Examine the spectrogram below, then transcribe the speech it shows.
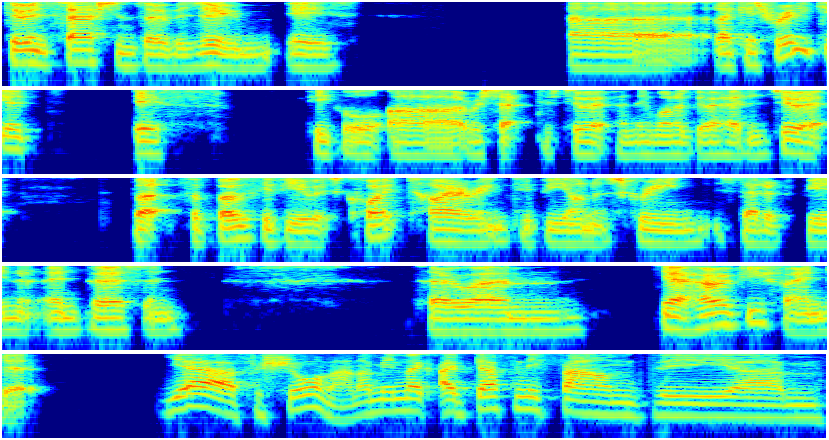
doing sessions over Zoom is uh like it's really good if people are receptive to it and they want to go ahead and do it. But for both of you, it's quite tiring to be on a screen instead of being in person. So um yeah, how have you found it? Yeah, for sure, man. I mean, like I've definitely found the um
